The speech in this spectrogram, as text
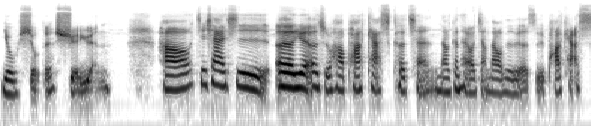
优秀的学员。好，接下来是二月二十五号 Podcast 课程。然后刚才有讲到这个是 Podcast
